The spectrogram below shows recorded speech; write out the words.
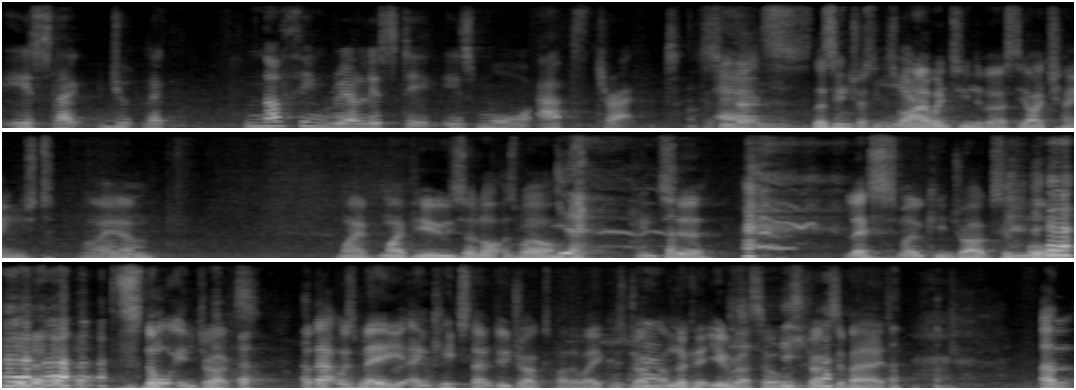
it's like you like nothing realistic. It's more abstract. See, that's that's interesting because when. I went to university, I changed my Mhm. um, my my views a lot as well yeah. into less smoking drugs and more snorting drugs. But that was me. And kids don't do drugs, by the way, because drug. I'm looking at you, Russell. Drugs are bad. Um,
